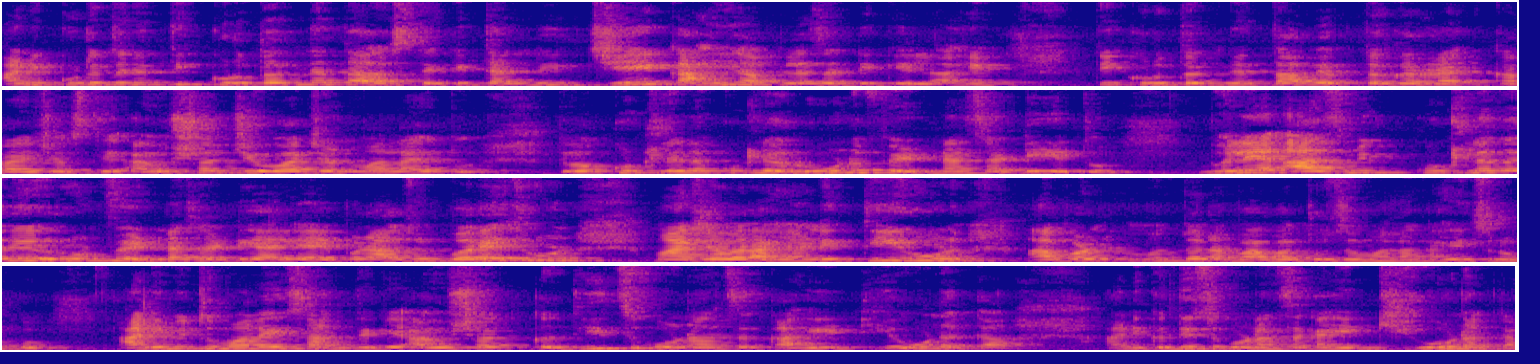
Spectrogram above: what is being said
आणि कुठेतरी ती कृतज्ञता असते की त्यांनी जे काही आपल्यासाठी केलं आहे ती कृतज्ञता व्यक्त करा करायची असते. आयुष्यात जेव्हा जन्माला येतो तेव्हा कुठले ना कुठले ऋण फेडण्यासाठी येतो. भले आज मी कुठलं तरी ऋण फेडण्यासाठी आले आहे पण अजून बरेच ऋण माझ्यावर आहे आणि ती ऋण आपण म्हणतो ना बाबा तुझं मला काहीच नको. आणि मी तुम्हालाही सांगते की आयुष्यात कधीच कोणाचं काही ठेवू नका आणि कधीच कोणाचं काही घेऊ नका.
